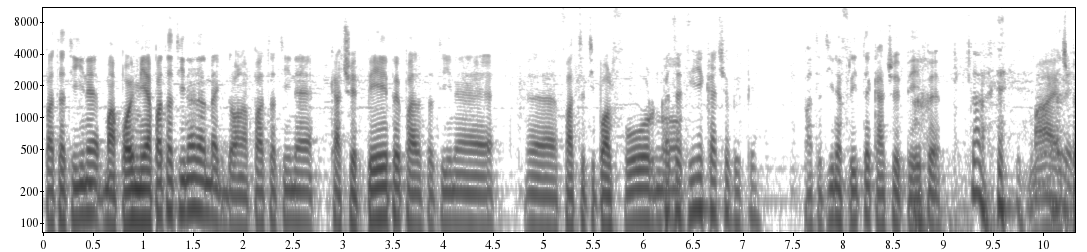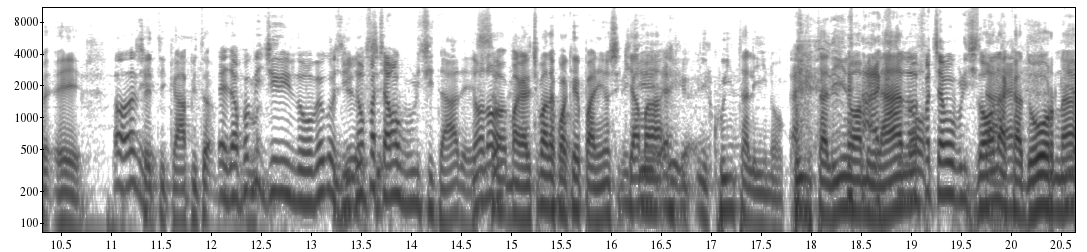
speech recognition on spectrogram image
Patatine, ma poi mia patatine del McDonald's, patatine cacio e pepe, patatine eh, fatte tipo al forno, Patatine, cacio e pepe. patatine fritte, cacio e pepe. Vabbè. Ma è Vabbè. spe- eh, No, se ti capita... E dopo ma- mi giri il nome così, giro- non sì. facciamo pubblicità adesso. No, no, magari ci manda qualche panino, si Mi chiama giri- il, il Quintalino. Quintalino a Ecco, Milano, non facciamo pubblicità, zona eh. Cadorna,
